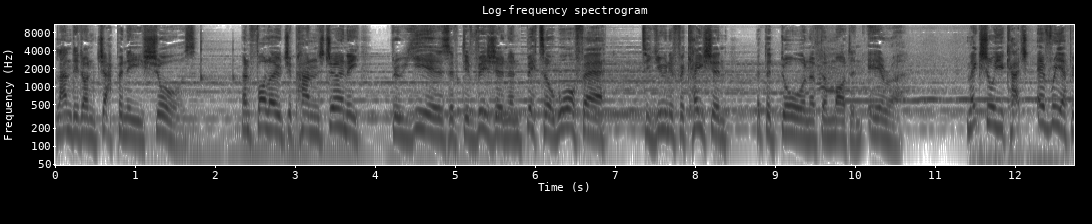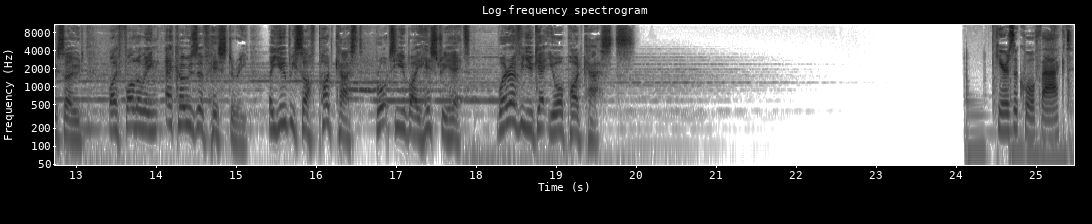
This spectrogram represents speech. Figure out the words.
landed on Japanese shores, and follow Japan's journey through years of division and bitter warfare to unification at the dawn of the modern era. Make sure you catch every episode by following Echoes of History, a Ubisoft podcast brought to you by History Hit, wherever you get your podcasts. Here's a cool fact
